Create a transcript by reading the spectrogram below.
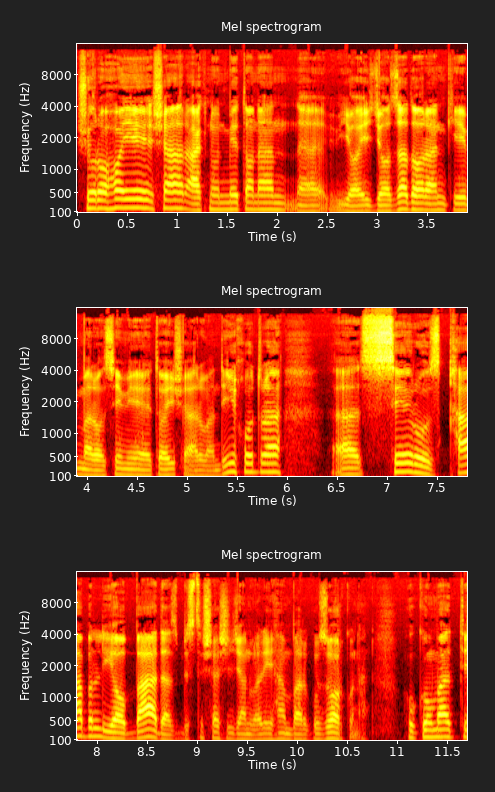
شوراهای شهر اکنون می یا اجازه دارند که مراسم اعطای شهروندی خود را سه روز قبل یا بعد از 26 جنوری هم برگزار کنند. حکومت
